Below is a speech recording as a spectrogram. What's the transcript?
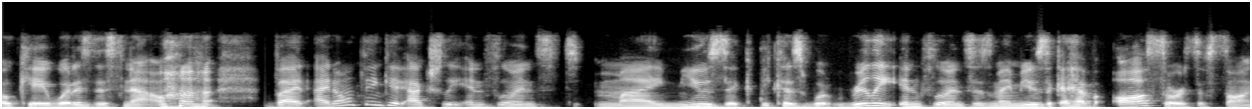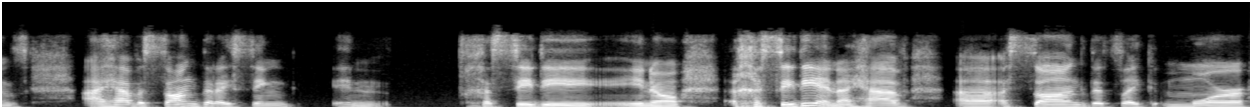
okay, what is this now? but I don't think it actually influenced my music because what really influences my music, I have all sorts of songs. I have a song that I sing in Hasidi, you know, Hasidi, and I have uh, a song that's like more,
